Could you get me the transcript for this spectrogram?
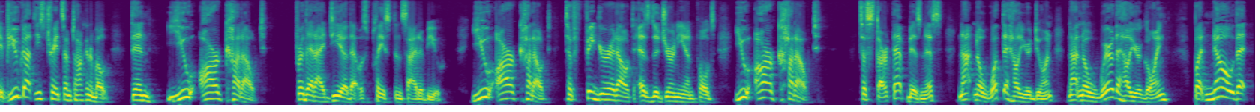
if you've got these traits I'm talking about, then you are cut out for that idea that was placed inside of you. You are cut out to figure it out as the journey unfolds. You are cut out to start that business, not know what the hell you're doing, not know where the hell you're going, but know that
